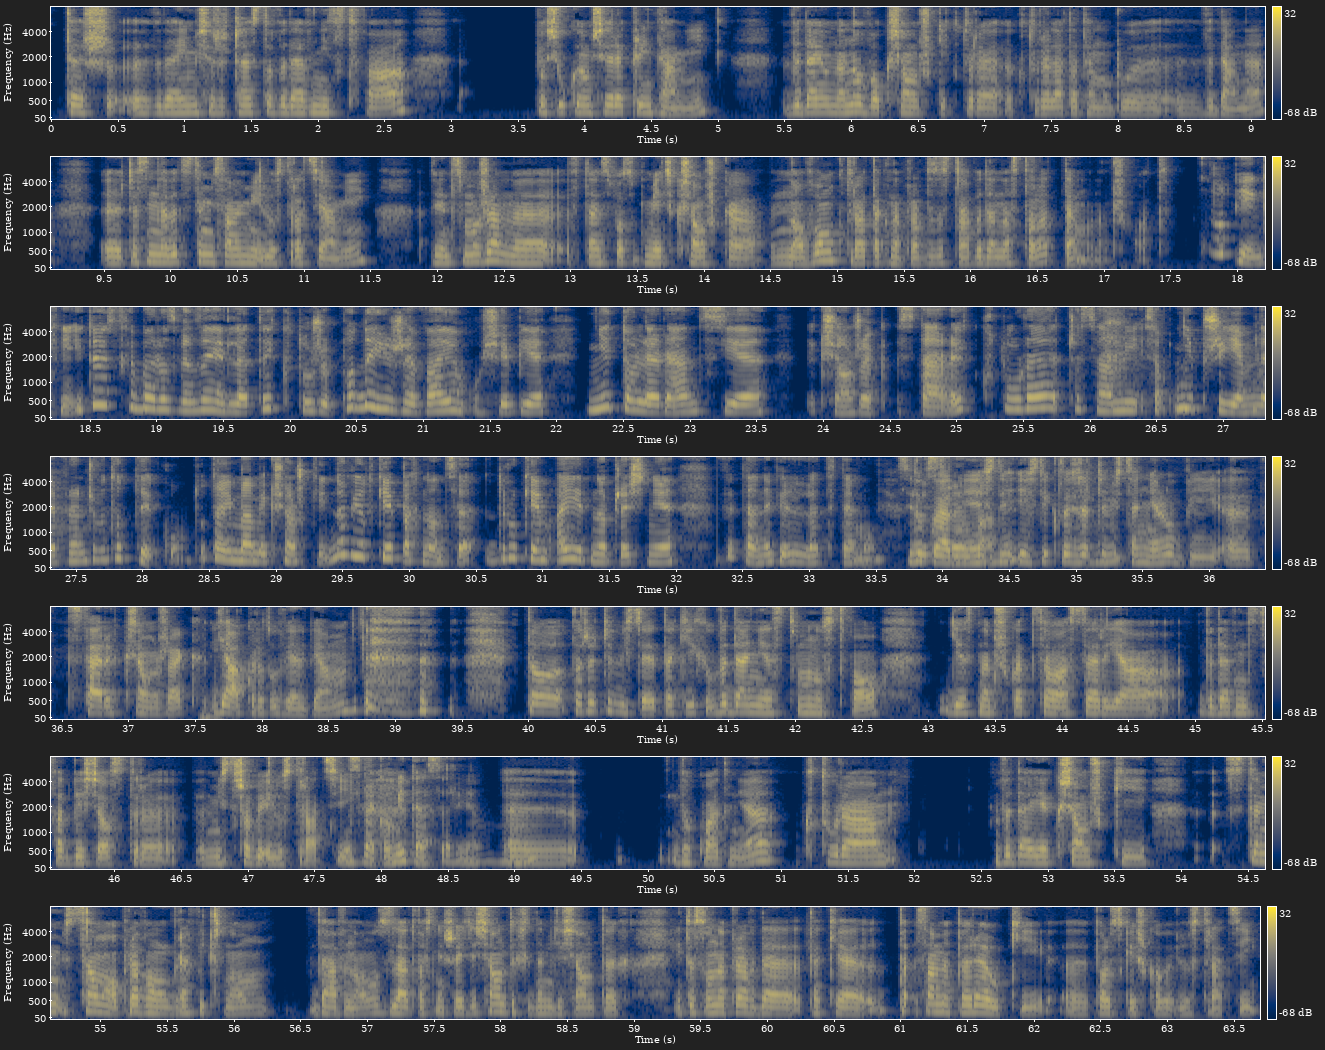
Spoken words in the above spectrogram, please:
Też y, wydaje mi się, że często wydawnictwa posiłkują się reprintami, wydają na nowo książki, które, które lata temu były y, wydane, y, czasem nawet z tymi samymi ilustracjami, więc możemy w ten sposób mieć książkę nową, która tak naprawdę została wydana 100 lat temu na przykład. O, pięknie. I to jest chyba rozwiązanie dla tych, którzy podejrzewają u siebie nietolerancję książek starych, które czasami są nieprzyjemne wręcz w dotyku. Tutaj mamy książki nowiutkie, pachnące drukiem, a jednocześnie wydane wiele lat temu. Dokładnie. Jeśli, jeśli ktoś rzeczywiście nie lubi e, starych książek, ja akurat uwielbiam, To, to rzeczywiście takich wydań jest mnóstwo. Jest na przykład cała seria wydawnictwa Dwie Siostry, Mistrzowie Ilustracji. Znakomita seria. No. E, dokładnie, która wydaje książki z, tym, z całą oprawą graficzną dawną, z lat właśnie 60., 70. I to są naprawdę takie same perełki e, polskiej szkoły ilustracji,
